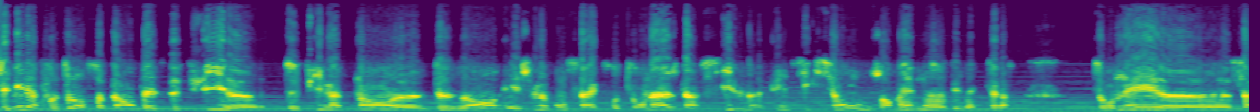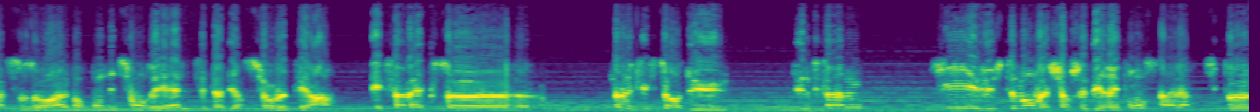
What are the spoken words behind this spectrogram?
j'ai mis la photo entre parenthèses depuis euh, depuis maintenant euh, deux ans et je me consacre au tournage d'un film, une fiction où j'emmène euh, des acteurs tourner face aux orages en conditions réelles, c'est-à-dire sur le terrain. Et ça va être ça va être l'histoire du- d'une femme qui justement va chercher des réponses. Elle est un petit peu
